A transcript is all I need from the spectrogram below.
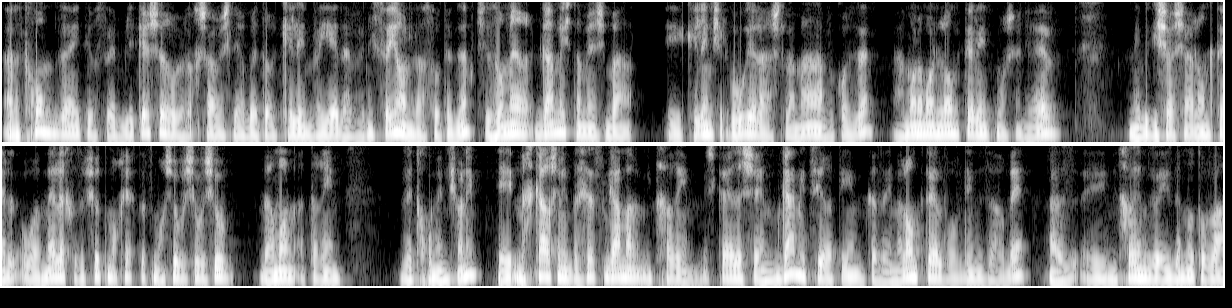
על התחום זה הייתי עושה בלי קשר ועכשיו יש לי הרבה יותר כלים וידע וניסיון לעשות את זה שזה אומר גם להשתמש בכלים של גוגל ההשלמה וכל זה המון המון long tail ים כמו שאני אוהב. אני בגישה שה long tail הוא המלך זה פשוט מוכיח את עצמו שוב ושוב ושוב בהמון אתרים ותחומים שונים. אה, מחקר שמתבסס גם על מתחרים יש כאלה שהם גם יצירתיים כזה עם ה long tail ועובדים עם זה הרבה אז אה, מתחרים זה הזדמנות טובה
